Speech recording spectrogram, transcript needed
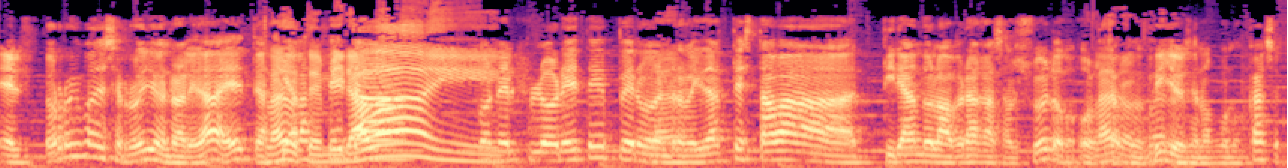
Eh, el, zorro iba de ese rollo, en realidad, ¿eh? Te, claro, te miraba y... Con el florete, pero en realidad te estaba tirando las bragas al suelo, o los calzoncillos en algunos casos.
